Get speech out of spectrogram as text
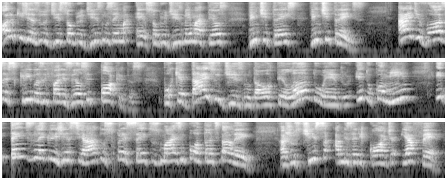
Olha o que Jesus diz sobre o dízimo em, eh, sobre o dízimo em Mateus 23, 23. Ai de vós, escribas e fariseus hipócritas, porque dais o dízimo da hortelã, do endro e do cominho, e tendes negligenciado os preceitos mais importantes da lei: a justiça, a misericórdia e a fé.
